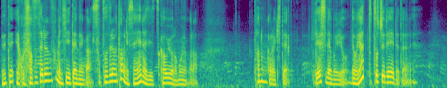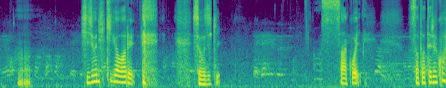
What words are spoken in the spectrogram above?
出て。え、これ、サトテルのために引いてんねんから。サトテルのために1000エナジー使うようなもんやから。頼むから来て。で S でもいいよ。でもやっと途中で A 出たよね。うん。非常に引きが悪い。正直。さあ、来い。サトテル来い。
